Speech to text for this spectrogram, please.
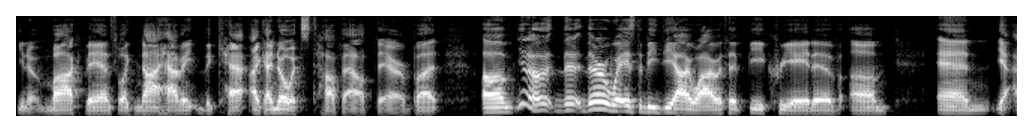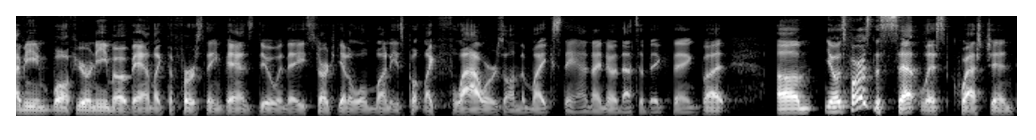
you know mock bands for like not having the cat. Like I know it's tough out there, but um, you know there there are ways to be DIY with it, be creative. Um, and yeah, I mean, well, if you're an emo band, like the first thing bands do when they start to get a little money is put like flowers on the mic stand. I know that's a big thing, but um, you know, as far as the set list question,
